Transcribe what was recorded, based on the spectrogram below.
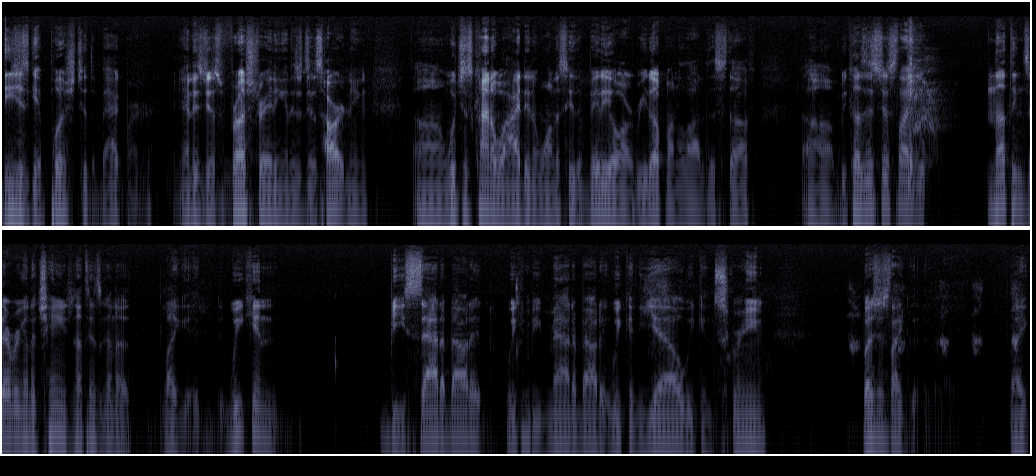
these just get pushed to the back burner, and it's just frustrating and it's disheartening. Um, which is kind of why I didn't want to see the video or read up on a lot of this stuff um, because it's just like nothing's ever gonna change. Nothing's gonna like we can be sad about it. We can be mad about it. We can yell. We can scream. But it's just like, like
